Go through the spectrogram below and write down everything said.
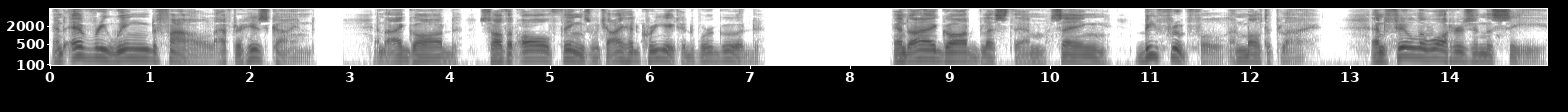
and every winged fowl after his kind. And I God saw that all things which I had created were good. And I God blessed them, saying, be fruitful and multiply, and fill the waters in the sea,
